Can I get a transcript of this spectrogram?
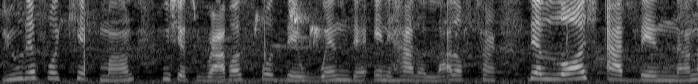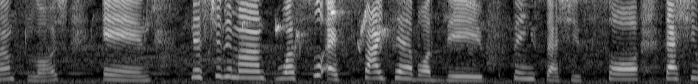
beautiful cape mount which is Robertsport they went there and they had a lot of time. They lodged at the Nana's Lodge and Miss Chudiman was so excited about the things that she saw that she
